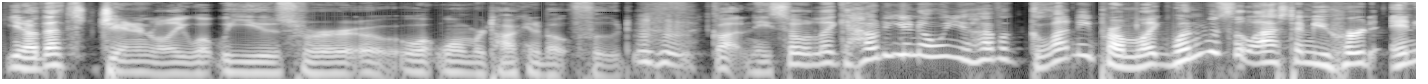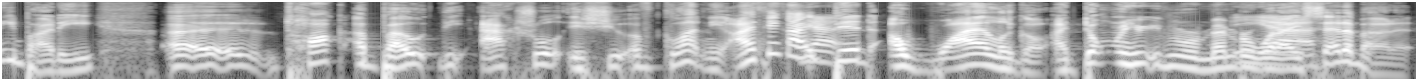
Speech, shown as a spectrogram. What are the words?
You know, that's generally what we use for uh, when we're talking about food. Mm-hmm. Gluttony. So, like, how do you know when you have a gluttony problem? Like, when was the last time you heard anybody uh, talk about the actual issue of gluttony? I think I Yeah. did a while ago. I don't even remember what I said about it.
